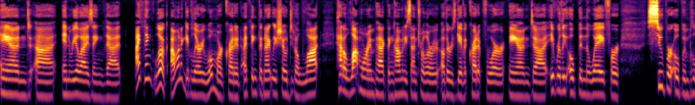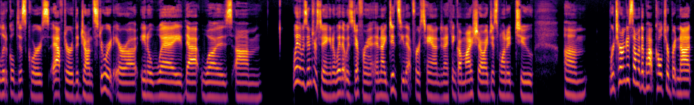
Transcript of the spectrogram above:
and uh, and realizing that I think, look, I want to give Larry Wilmore credit. I think the Nightly Show did a lot, had a lot more impact than Comedy Central or others gave it credit for. And uh, it really opened the way for super open political discourse after the Jon Stewart era in a way that was. Um, way that was interesting in a way that was different and i did see that firsthand and i think on my show i just wanted to um, return to some of the pop culture but not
